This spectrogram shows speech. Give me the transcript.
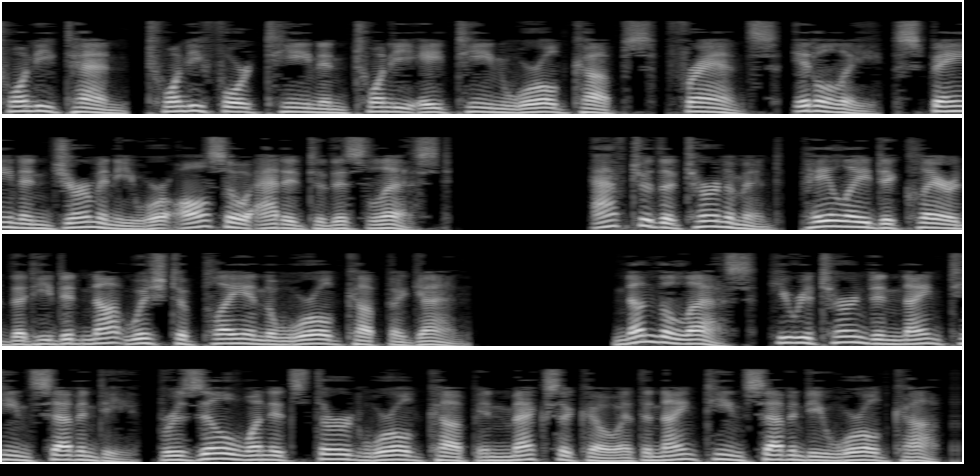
2010, 2014 and 2018 World Cups, France, Italy, Spain and Germany were also added to this list. After the tournament, Pelé declared that he did not wish to play in the World Cup again. Nonetheless, he returned in 1970. Brazil won its third World Cup in Mexico at the 1970 World Cup.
